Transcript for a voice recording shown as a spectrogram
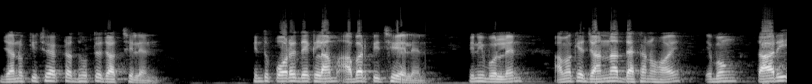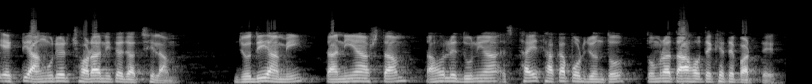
যেন কিছু একটা ধরতে যাচ্ছিলেন। কিন্তু পরে দেখলাম আবার পিছিয়ে এলেন। তিনি বললেন, আমাকে জান্নাত দেখানো হয় এবং তারই একটি আঙুরের ছড়া নিতে যাচ্ছিলাম। যদি আমি তা নিয়ে আসতাম, তাহলে দুনিয়া স্থায়ী থাকা পর্যন্ত তোমরা তা হতে খেতে পারতে।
